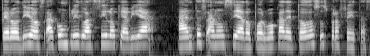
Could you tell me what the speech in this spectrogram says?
pero Dios ha cumplido así lo que había antes anunciado por boca de todos sus profetas,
